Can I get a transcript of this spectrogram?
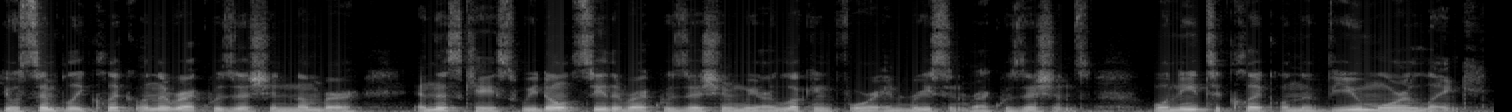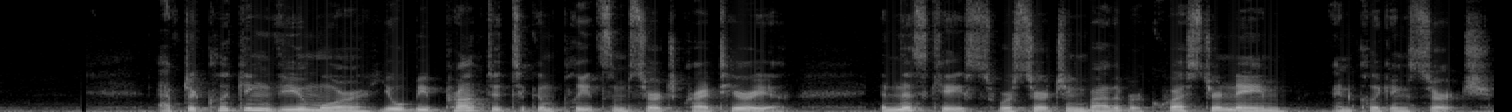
You'll simply click on the requisition number. In this case, we don't see the requisition we are looking for in recent requisitions. We'll need to click on the View More link. After clicking View More, you will be prompted to complete some search criteria. In this case, we're searching by the requester name and clicking Search.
